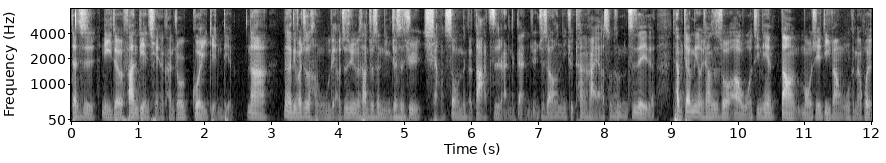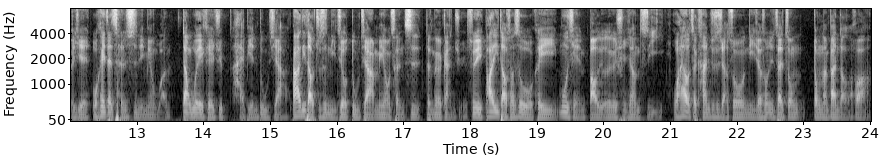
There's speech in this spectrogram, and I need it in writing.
但是你的饭店钱可能就会贵一点点。那那个地方就是很无聊，就是基本上就是你就是去享受那个大自然的感觉，就是哦你去看海啊什么什么之类的，它比较没有像是说哦我今天到某些地方，我可能会有一些我可以在城市里面玩，但我也可以去海边度假。巴厘岛就是你只有度假没有城市的那个感觉，所以巴厘岛算是我可以目前保留这个选项之一。我还有在看，就是假如说你假如说你在中东南半岛的话，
